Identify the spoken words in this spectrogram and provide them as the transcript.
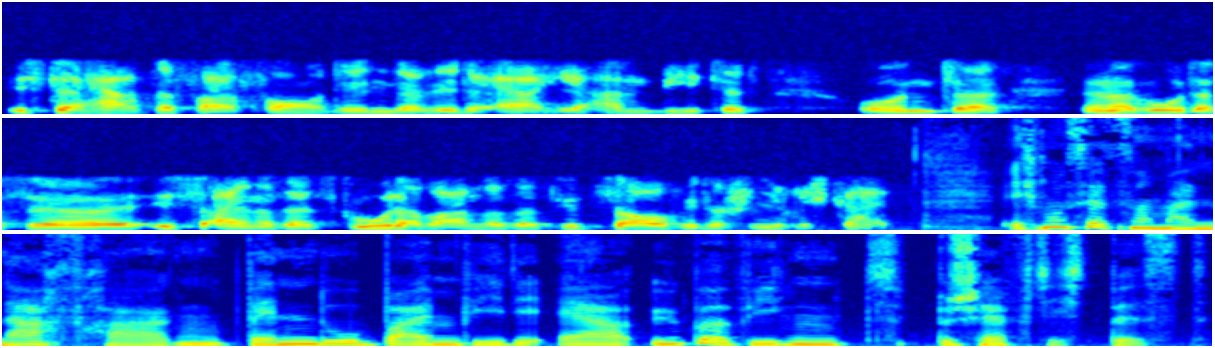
ist der Härtefallfonds, den der WDR hier anbietet. Und äh, na gut, das äh, ist einerseits gut, aber andererseits gibt es auch wieder Schwierigkeiten. Ich muss jetzt nochmal nachfragen, wenn du beim WDR überwiegend beschäftigt bist,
